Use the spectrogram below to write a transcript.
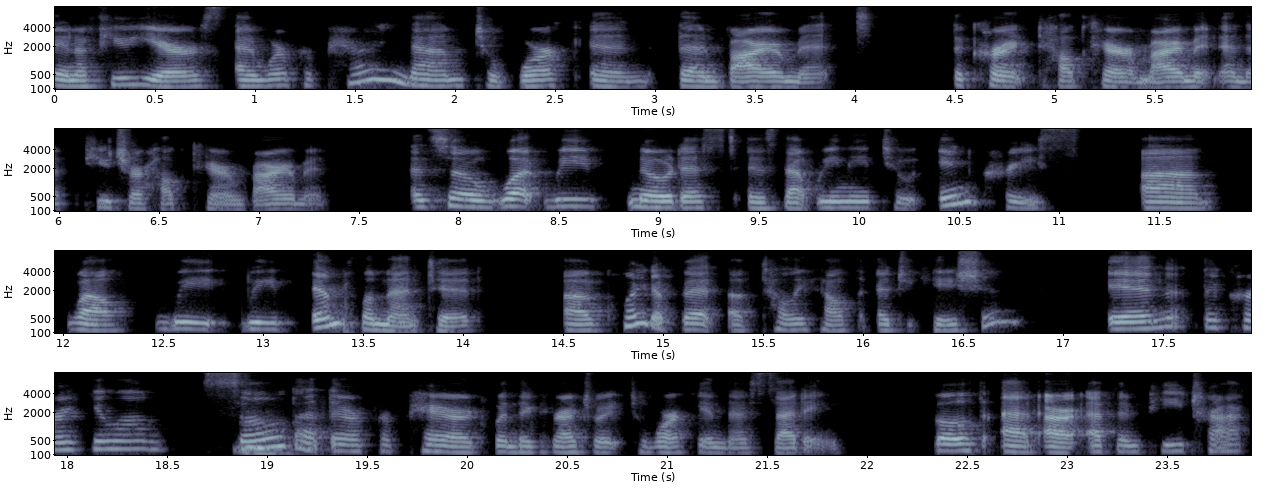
in a few years and we're preparing them to work in the environment, the current healthcare environment and the future healthcare environment. And so what we've noticed is that we need to increase, um, well, we, we've implemented uh, quite a bit of telehealth education in the curriculum so Mm, that they're prepared when they graduate to work in this setting, both at our FNP track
